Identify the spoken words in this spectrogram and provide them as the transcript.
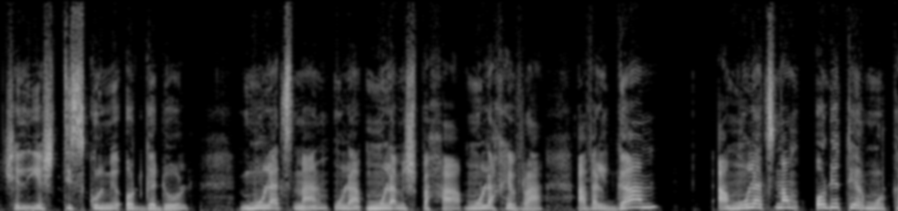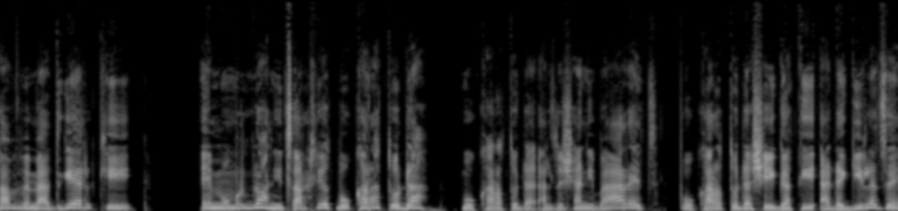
של יש תסכול מאוד גדול מול עצמם, מול, מול המשפחה, מול החברה, אבל גם מול עצמם עוד יותר מורכב ומאתגר, כי הם אומרים, לא, אני צריך להיות בהוקרת תודה. בהוקרת תודה על זה שאני בארץ, בהוקרת תודה שהגעתי עד הגיל הזה,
